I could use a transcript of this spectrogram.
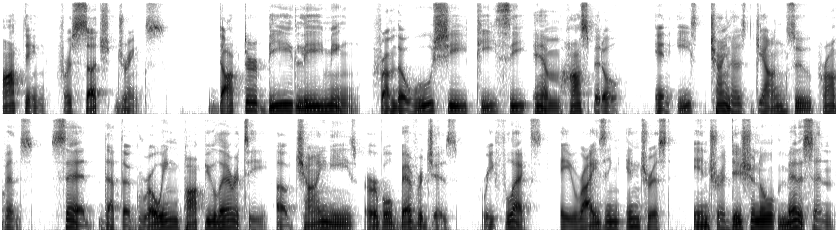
opting for such drinks. Dr. B. Li Ming from the Wuxi TCM Hospital in East China's Jiangsu province, said that the growing popularity of Chinese herbal beverages reflects a rising interest in traditional medicine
